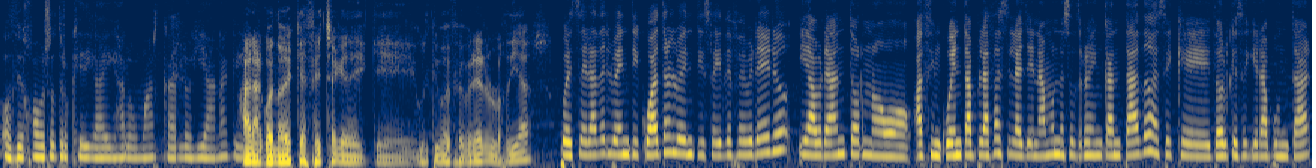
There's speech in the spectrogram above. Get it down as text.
os dejo a vosotros que digáis algo más, Carlos y Ana. Que... Ana ¿cuándo es que fecha que, que último de febrero los días? Pues será del 24 al 26 de febrero y habrá en torno a 50 plazas si las llenamos nosotros encantados, así que todo el que se quiera apuntar.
